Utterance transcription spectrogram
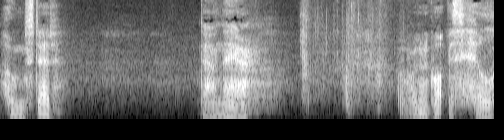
homestead down there. But we're going to go up this hill.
